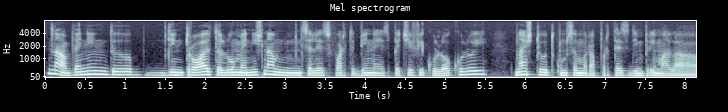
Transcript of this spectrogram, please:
na, venind uh, dintr-o altă lume, nici n-am înțeles foarte bine specificul locului, n-am știut cum să mă raportez din prima la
